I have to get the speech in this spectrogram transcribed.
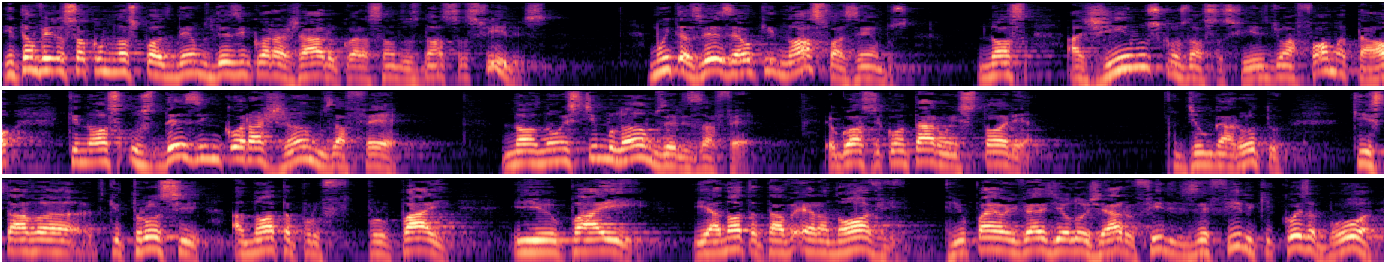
Então veja só como nós podemos desencorajar o coração dos nossos filhos. Muitas vezes é o que nós fazemos. Nós agimos com os nossos filhos de uma forma tal que nós os desencorajamos a fé. Nós não estimulamos eles a fé. Eu gosto de contar uma história de um garoto que estava, que trouxe a nota para o pai e o pai e a nota tava, era nove e o pai, ao invés de elogiar o filho, dizer, filho, que coisa boa,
